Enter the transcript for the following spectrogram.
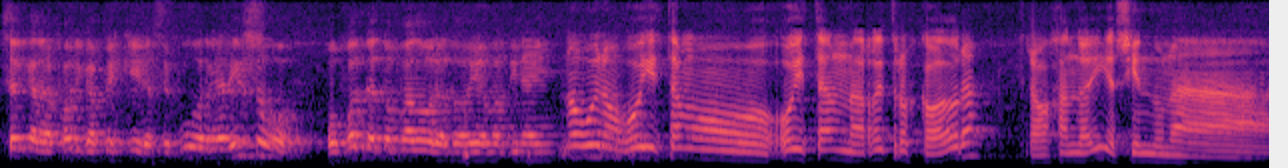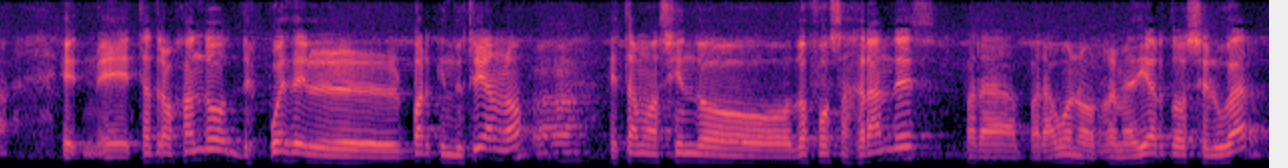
cerca de la fábrica pesquera. ¿Se pudo arreglar eso o, falta topadora todavía, Martín, ahí? No, bueno, hoy estamos, hoy está en una retroexcavadora, trabajando ahí, haciendo una eh, eh, está trabajando después del parque industrial, ¿no? Estamos haciendo dos fosas grandes para, para, bueno, remediar todo ese lugar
